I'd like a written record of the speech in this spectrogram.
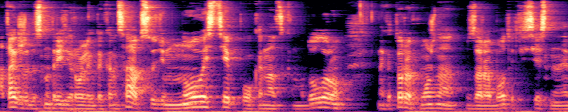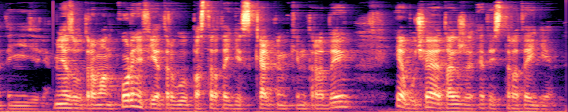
А также досмотрите ролик до конца, обсудим новости по канадскому доллару, на которых можно заработать, естественно, на этой неделе. Меня зовут Роман Корнев, я торгую по стратегии скальпинг интрадей и обучаю также этой стратегии.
